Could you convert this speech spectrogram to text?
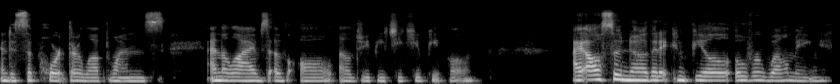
and to support their loved ones and the lives of all LGBTQ people. I also know that it can feel overwhelming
